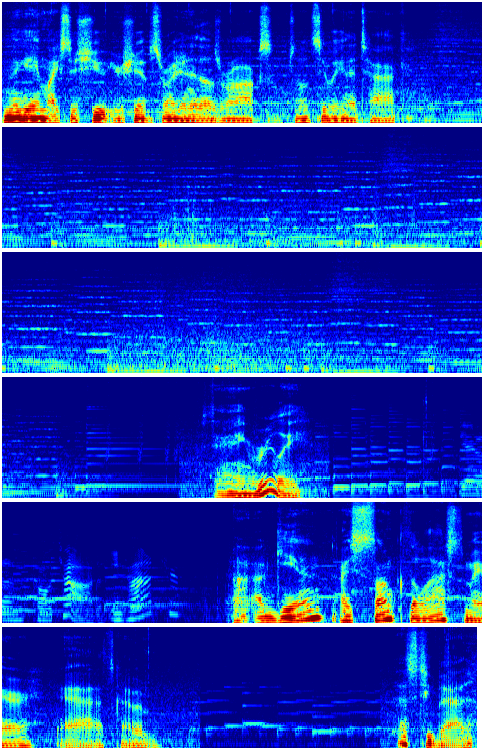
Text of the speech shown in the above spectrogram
And the game likes to shoot your ships right into those rocks. So let's see if we can attack. Dang, really? Uh, again? I sunk the last mayor. Yeah, that's kind of. That's too bad.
